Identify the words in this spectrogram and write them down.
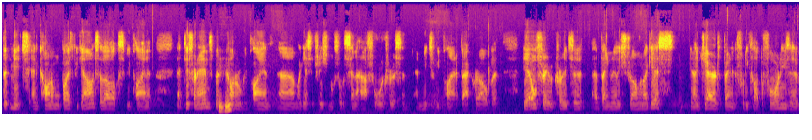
but Mitch and Connor will both be going, so they'll obviously be playing at, at different ends. But mm-hmm. Connor will be playing, um, I guess, a traditional sort of centre half forward for us, and, and Mitch will be playing a back row. But yeah, all three recruits are, have been really strong, and I guess you know Jared's been at the footy club before, and he's a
